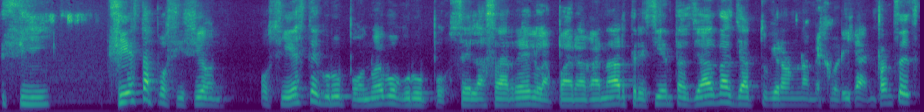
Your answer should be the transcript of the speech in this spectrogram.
si, si esta posición o si este grupo, nuevo grupo, se las arregla para ganar 300 yardas, ya tuvieron una mejoría. Entonces,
